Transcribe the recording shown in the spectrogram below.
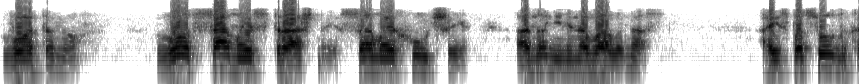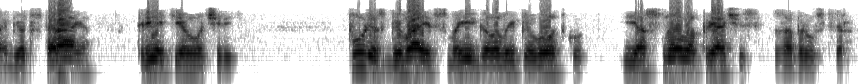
Вот оно, вот самое страшное, самое худшее, оно не миновало нас. А из подсолнуха бьет вторая, третья очередь. Пуля сбивает с моей головы пилотку, и я снова прячусь за бруствер.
